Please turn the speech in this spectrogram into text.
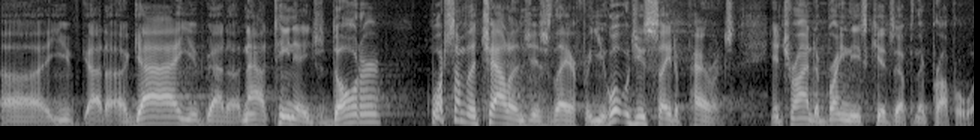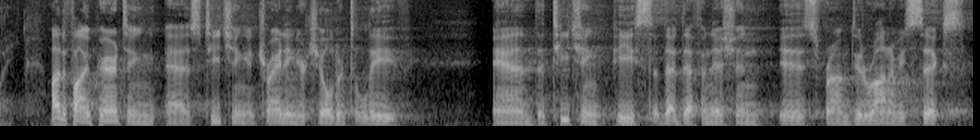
Uh, you've got a, guy. You've got a, now a teenage daughter. What's some of the challenges there for you? What would you say to parents in trying to bring these kids up in the proper way? I define parenting as teaching and training your children to leave. And the teaching piece of that definition is from Deuteronomy 6.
